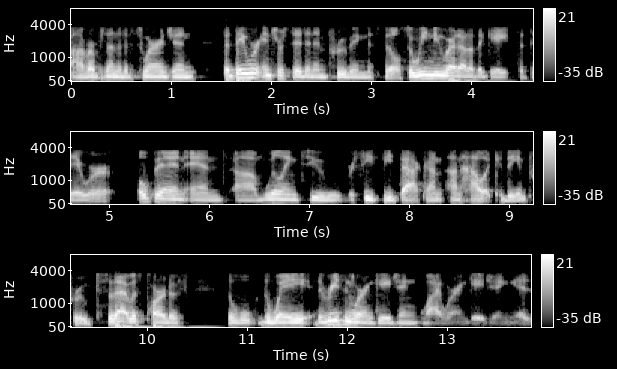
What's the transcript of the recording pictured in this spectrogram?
uh, Representative Swearingen, that they were interested in improving this bill. So we knew right out of the gate that they were open and um, willing to receive feedback on, on how it could be improved. So that was part of the, the way, the reason we're engaging, why we're engaging is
